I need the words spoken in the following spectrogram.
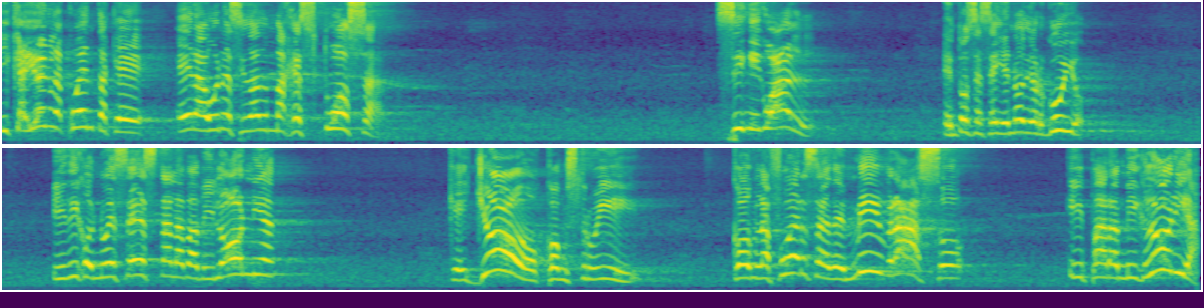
y cayó en la cuenta que era una ciudad majestuosa, sin igual. Entonces se llenó de orgullo y dijo, no es esta la Babilonia que yo construí con la fuerza de mi brazo y para mi gloria.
